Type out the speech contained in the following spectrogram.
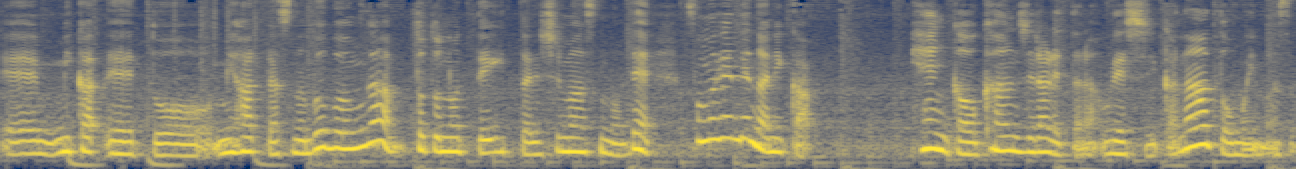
えー未かえーと未発達の部分が整っていったりしますのでその辺で何か変化を感じられたら嬉しいかなと思います。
